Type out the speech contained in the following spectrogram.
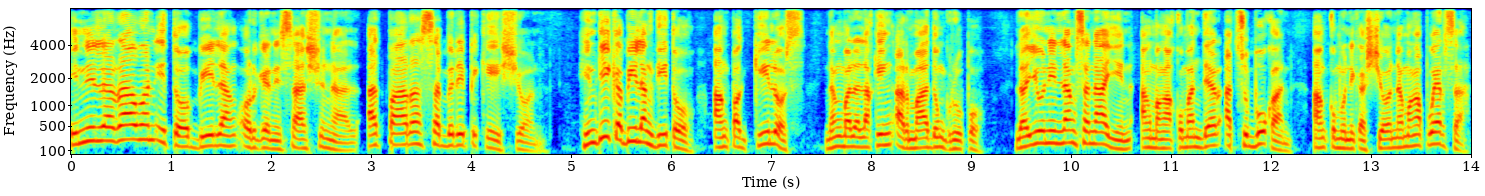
Inilarawan ito bilang organisasyonal at para sa verification. Hindi kabilang dito ang pagkilos ng malalaking armadong grupo. Layunin lang sanayin ang mga komander at subukan ang komunikasyon ng mga puwersa.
